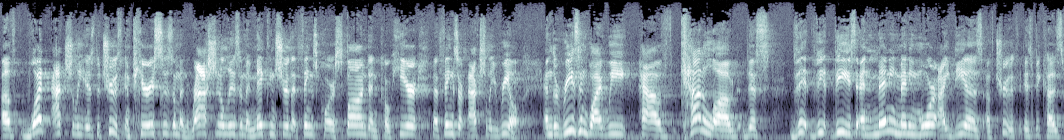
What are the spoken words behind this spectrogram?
of what actually is the truth empiricism and rationalism, and making sure that things correspond and cohere, that things are actually real. And the reason why we have cataloged this, the, the, these and many, many more ideas of truth is because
